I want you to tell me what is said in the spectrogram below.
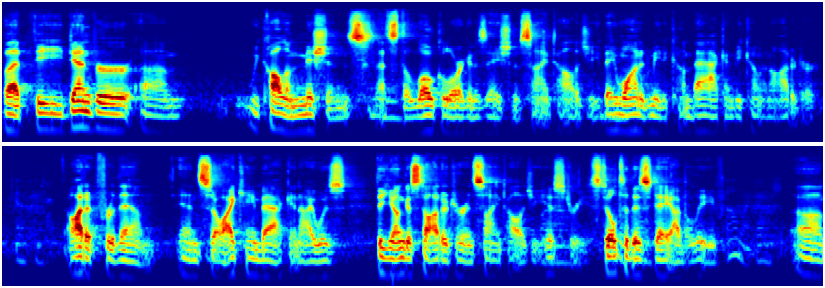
But the Denver, um, we call them missions. That's the local organization of Scientology. They wanted me to come back and become an auditor, audit for them. And so I came back and I was the youngest auditor in Scientology history, still to this day, I believe. Oh my gosh.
